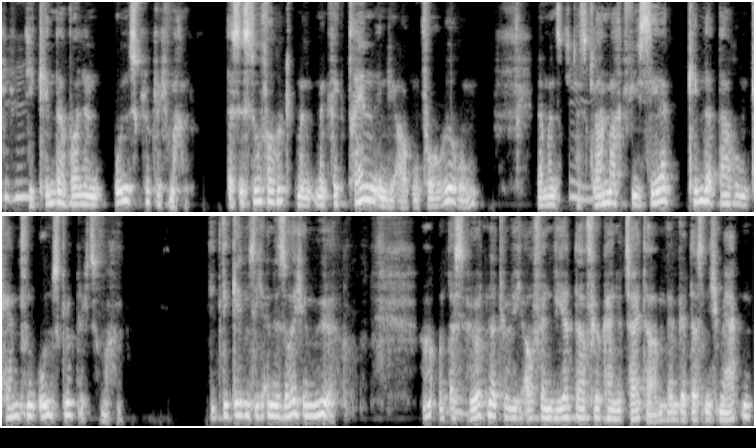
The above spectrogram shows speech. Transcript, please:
Mhm. Die Kinder wollen uns glücklich machen. Das ist so verrückt. Man, man kriegt Tränen in die Augen vor Rührung, wenn man sich mhm. das klar macht, wie sehr Kinder darum kämpfen, uns glücklich zu machen. Die, die geben sich eine solche Mühe. Und das hört natürlich auch, wenn wir dafür keine Zeit haben, wenn wir das nicht merken,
